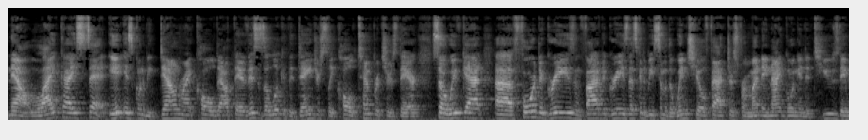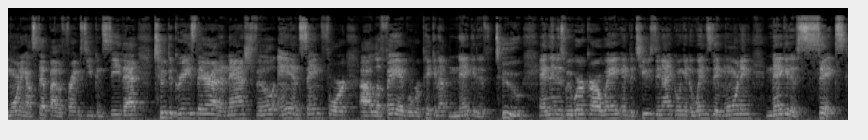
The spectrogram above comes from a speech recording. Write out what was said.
Now, like I said, it is going to be downright cold out there. This is a look at the dangerously cold temperatures there. So we've got uh, four degrees and five degrees. That's going to be some of the wind chill factors for Monday night going into Tuesday morning. I'll step out of frame so you can see that. Two degrees there out of Nashville and same for uh, Lafayette where we're picking up negative two. And then as we work our way into Tuesday night going into Wednesday morning, negative six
